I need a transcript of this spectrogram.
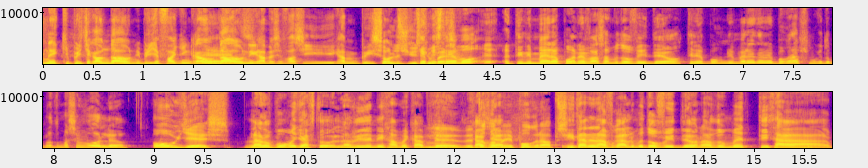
Ναι, και υπήρχε countdown. Υπήρχε fucking countdown. Είχαμε σε φάση, είχαμε πει σε όλους τους Και YouTubers. πιστεύω ε, την ημέρα που ανεβάσαμε το βίντεο, την επόμενη μέρα ήταν να υπογράψουμε και το πρώτο μας συμβόλαιο. Oh yes. Να το πούμε και αυτό. Δηλαδή δεν είχαμε κάποια. Ναι, δεν το κάποια- είχαμε υπογράψει. Ήταν να βγάλουμε το βίντεο, να δούμε τι θα,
